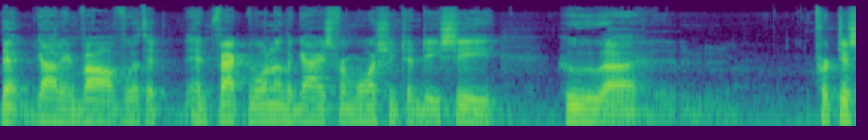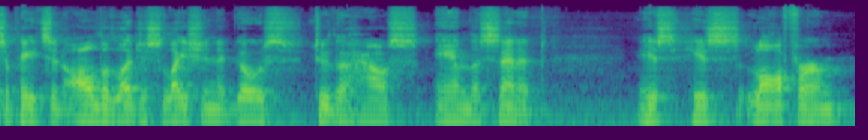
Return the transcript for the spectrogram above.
that got involved with it. In fact, one of the guys from Washington, D.C., who uh, participates in all the legislation that goes to the House and the Senate, his, his law firm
